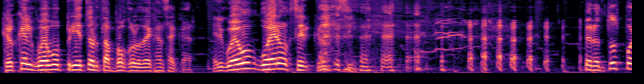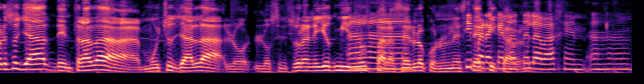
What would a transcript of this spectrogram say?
Creo que el huevo prieto tampoco lo dejan sacar. El huevo güero, creo que sí. Pero entonces por eso ya de entrada muchos ya la, lo, lo censuran ellos mismos Ajá. para hacerlo con una Sí, estética. para que no te la bajen. Ajá.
